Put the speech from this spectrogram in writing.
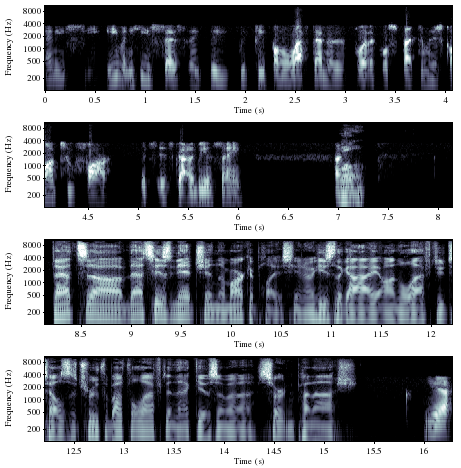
And he even he says that the the people on the left end of the political spectrum have just gone too far. It's it's gotten to be insane. I well, mean, that's uh, that's his niche in the marketplace. You know, he's the guy on the left who tells the truth about the left, and that gives him a certain panache. Yeah,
